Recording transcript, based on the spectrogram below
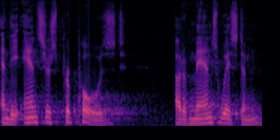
And the answers proposed out of man's wisdom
